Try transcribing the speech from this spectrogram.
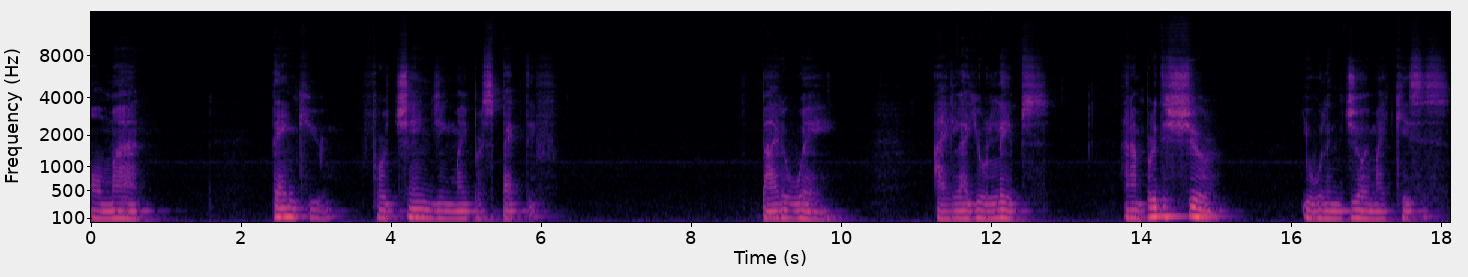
Oh man, thank you for changing my perspective. By the way, I like your lips, and I'm pretty sure you will enjoy my kisses.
